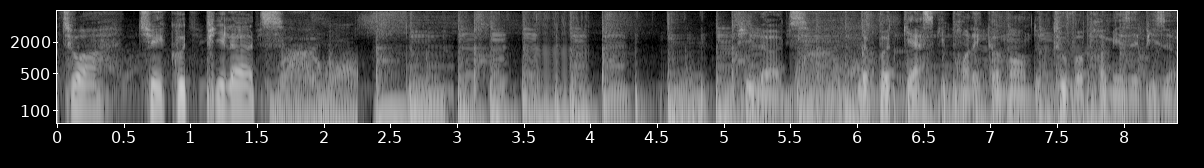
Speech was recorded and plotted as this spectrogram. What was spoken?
toi, tu écoutes Pilote. Pilote, le podcast qui prend les commandes de tous vos premiers épisodes.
